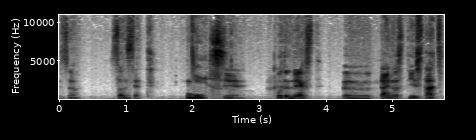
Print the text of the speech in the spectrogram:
it's a sunset. Yes. Yeah, for the next uh, dynasty starts.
